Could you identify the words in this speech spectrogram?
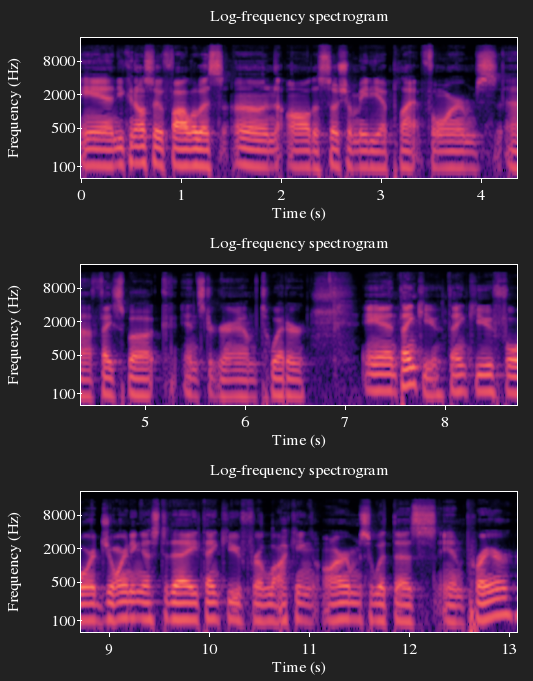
And you can also follow us on all the social media platforms uh, Facebook, Instagram, Twitter. And thank you. Thank you for joining us today. Thank you for locking arms with us in prayer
